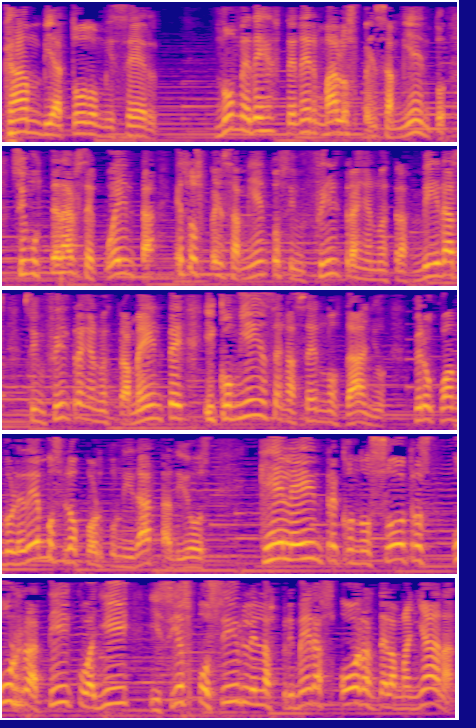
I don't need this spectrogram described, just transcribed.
cambia todo mi ser, no me dejes tener malos pensamientos. Sin usted darse cuenta, esos pensamientos se infiltran en nuestras vidas, se infiltran en nuestra mente y comienzan a hacernos daño. Pero cuando le demos la oportunidad a Dios, que Él entre con nosotros un ratico allí y si es posible en las primeras horas de la mañana,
